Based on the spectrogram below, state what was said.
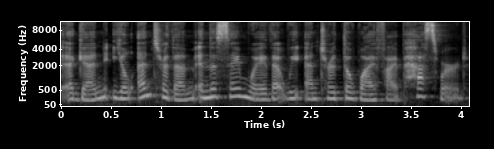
again, you'll enter them in the same way that we entered the Wi Fi password.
